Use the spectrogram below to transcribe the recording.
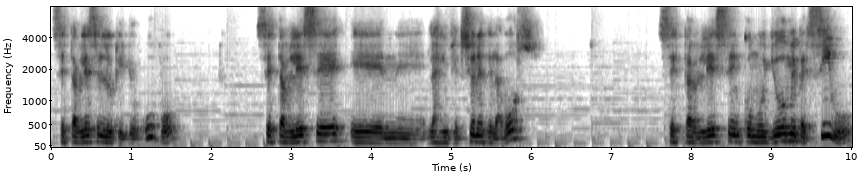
se establece en lo que yo ocupo, se establece en eh, las inflexiones de la voz, se establece en cómo yo me percibo,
